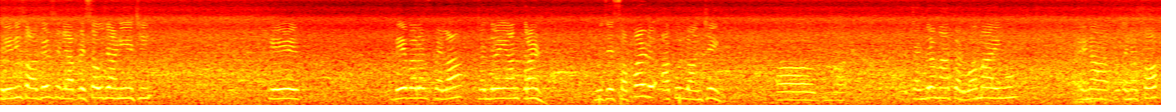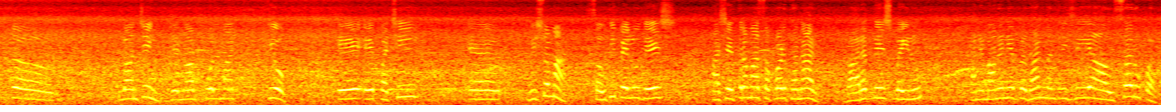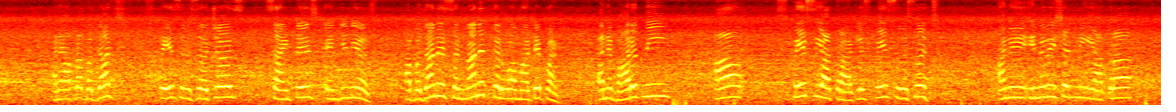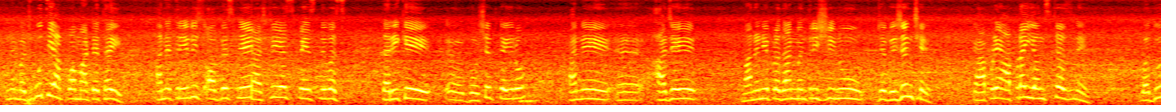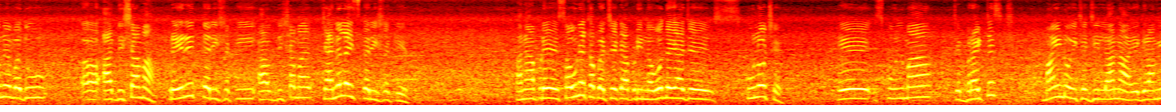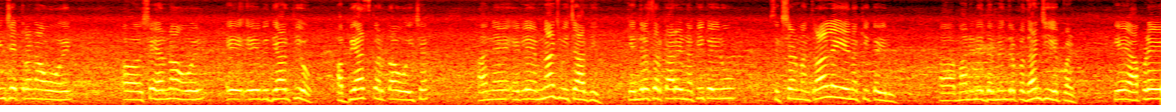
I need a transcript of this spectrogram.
ત્રેવીસ ઓગસ્ટ એટલે આપણે સૌ જાણીએ છીએ કે બે વર્ષ પહેલાં ચંદ્રયાન ત્રણનું જે સફળ આખું લોન્ચિંગ ચંદ્રમાં કરવામાં આવ્યું. એના એના સોફ્ટ લોન્ચિંગ જે નોર્થ પોલમાં થયો, એ એ પછી વિશ્વમાં સૌથી પહેલું દેશ આ ક્ષેત્રમાં સફળ થનાર ભારત દેશ બન્યું. અને માનનીય પ્રધાનમંત્રીશ્રીએ આ અવસર ઉપર અને આપણા બધા જ સ્પેસ રિસર્ચર્સ, સાયન્ટિસ્ટ, એન્જિનિયર્સ, આ બધાને સન્માનિત કરવા માટે પણ અને ભારતની આ સ્પેસ યાત્રા એટલે સ્પેસ રિસર્ચ અને ઇનોવેશનની યાત્રાને મજબૂતી આપવા માટે થઈ અને ત્રેવીસ ઓગસ્ટને રાષ્ટ્રીય સ્પેસ દિવસ તરીકે ઘોષિત કર્યો. અને આજે માનનીય પ્રધાનમંત્રીશ્રીનું જે વિઝન છે કે આપણે આપણા યંગસ્ટર્સને વધુને વધુ આ દિશામાં પ્રેરિત કરી શકીએ, આ દિશામાં ચેનલાઇઝ કરી શકીએ. અને આપણે સૌને ખબર છે કે આપણી નવોદયા જે સ્કૂલો છે, એ સ્કૂલમાં જે બ્રાઇટેસ્ટ માઇન્ડ હોય છે જિલ્લાના, એ ગ્રામીણ ક્ષેત્રના હોય શહેરના હોય, એ એ વિદ્યાર્થીઓ અભ્યાસ કરતા હોય છે. અને એટલે એમના જ વિચારથી કેન્દ્ર સરકારે નક્કી કર્યું, શિક્ષણ મંત્રાલયે નક્કી કર્યું. માનનીય ધર્મેન્દ્ર પ્રધાનજીએ પણ કે આપણે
